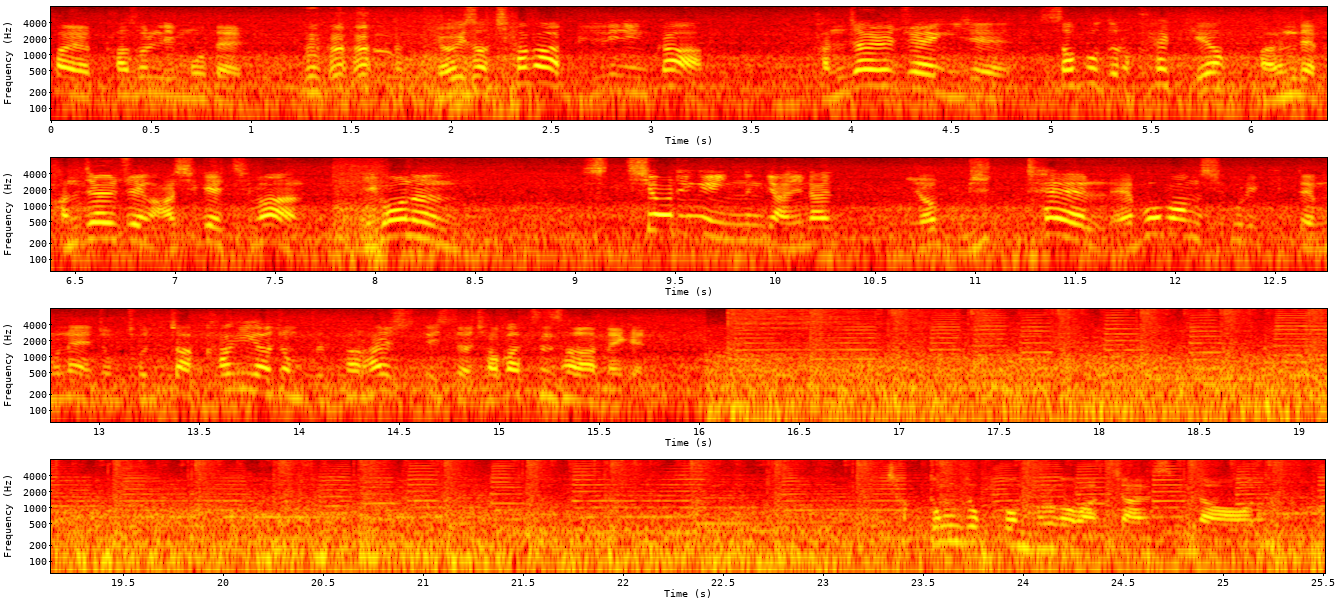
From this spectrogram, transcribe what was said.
5008 가솔린 모델. 여기서 차가 밀리니까 반자율주행 이제 써보도록 할게요. 아 근데 반자율주행 아시겠지만 이거는 steering에 있는 게 아니라 옆 밑에 레버 방식으로 있기 때문에 좀 조작하기가 좀 불편할 수도 있어요. 저 같은 사람에겐. 작동 조건 불가 맞지 않습니다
